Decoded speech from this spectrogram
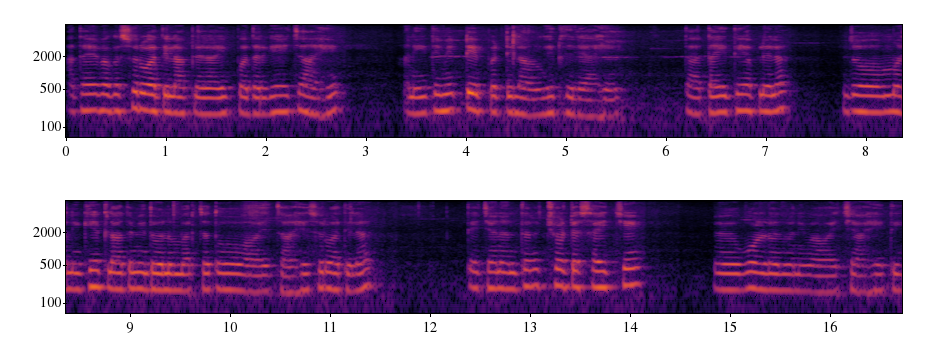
आता हे बघा सुरुवातीला आपल्याला एक पदर घ्यायचा आहे आणि इथे मी टेपपट्टी लावून घेतलेली आहे. तर आता इथे आपल्याला जो मणी घेतला होता मी दोन नंबरचा तो व्हायचा आहे सुरुवातीला. त्याच्यानंतर छोट्या साईजचे गोल्डन मनी वावायचे आहे ती.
